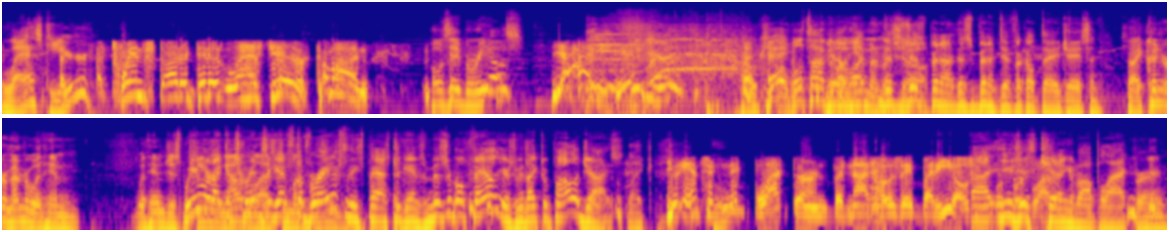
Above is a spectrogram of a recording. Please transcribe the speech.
Last year? A twin starter did it last year. Come on. Jose Berrios. Yeah, he did. Okay. We'll talk You about him on the this show. has just been a this has been a difficult day, Jason. so I couldn't remember with him, with him just. We were like the out Twins last two against the Braves in these past two games. Miserable failures. We'd like to apologize. Like, You answered Nick Blackburn, but not Jose Berrios. Uh, you're just Burt kidding about Blackburn.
